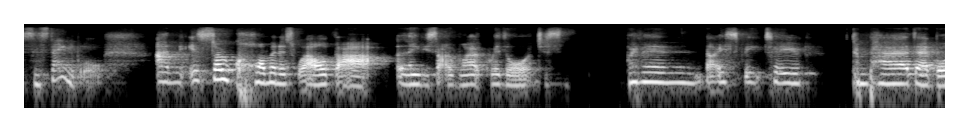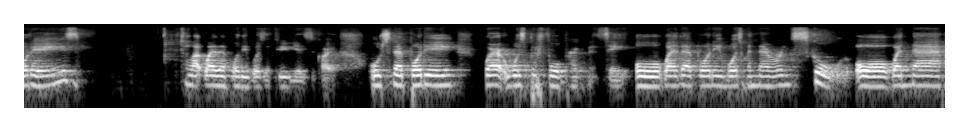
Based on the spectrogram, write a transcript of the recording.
sustainable? And it's so common as well that ladies that I work with or just women that I speak to compare their bodies to like where their body was a few years ago or to their body where it was before pregnancy or where their body was when they were in school or when their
